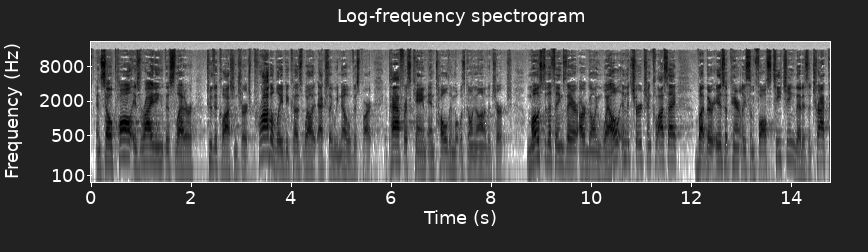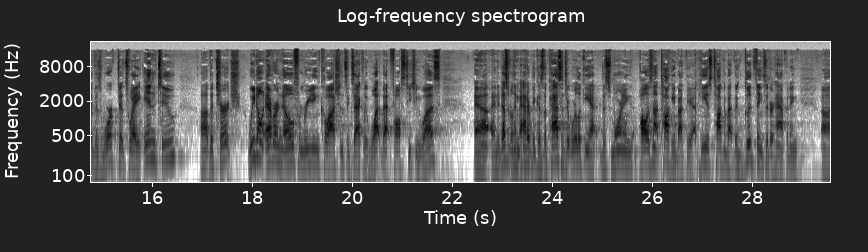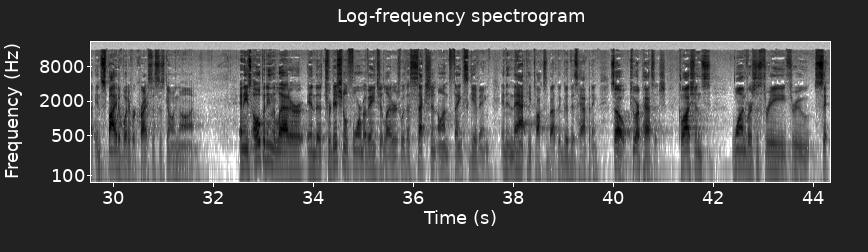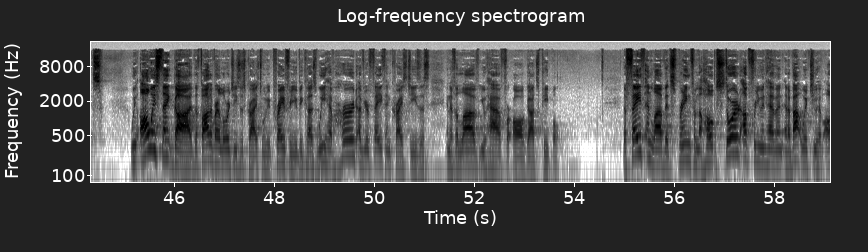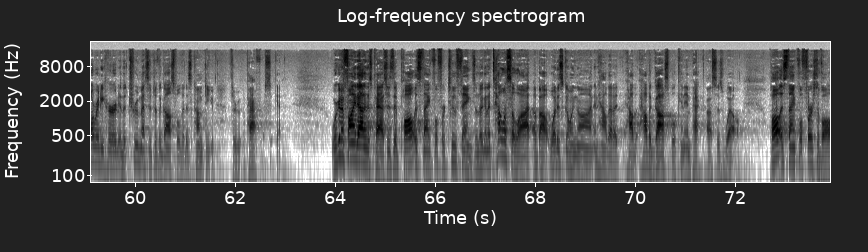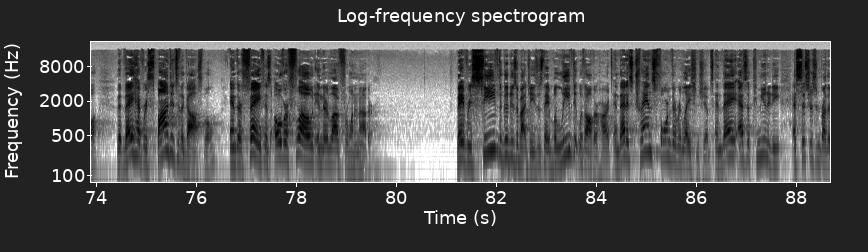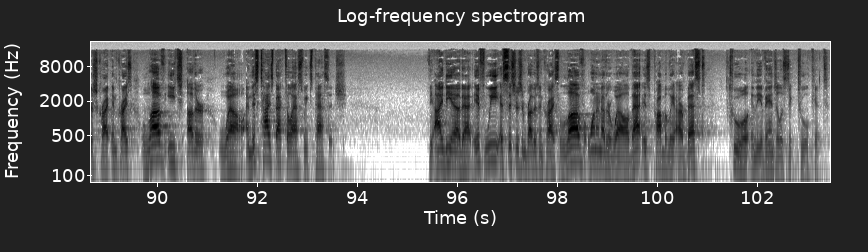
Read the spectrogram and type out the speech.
And so Paul is writing this letter to the Colossian church, probably because, well, actually, we know this part. Epaphras came and told him what was going on in the church. Most of the things there are going well in the church in Colossae, but there is apparently some false teaching that is attractive, has worked its way into uh, the church. We don't ever know from reading Colossians exactly what that false teaching was. Uh, and it doesn't really matter because the passage that we're looking at this morning, Paul is not talking about that. He is talking about the good things that are happening uh, in spite of whatever crisis is going on. And he's opening the letter in the traditional form of ancient letters with a section on thanksgiving. And in that, he talks about the good that's happening. So, to our passage. Colossians 1, verses 3 through 6. We always thank God, the Father of our Lord Jesus Christ, when we pray for you because we have heard of your faith in Christ Jesus and of the love you have for all God's people. The faith and love that spring from the hope stored up for you in heaven and about which you have already heard in the true message of the gospel that has come to you through Epaphras again. We're going to find out in this passage that Paul is thankful for two things, and they're going to tell us a lot about what is going on and how, that, how, how the gospel can impact us as well. Paul is thankful, first of all, that they have responded to the gospel and their faith has overflowed in their love for one another. They have received the good news about Jesus, they have believed it with all their hearts, and that has transformed their relationships. And they, as a community, as sisters and brothers in Christ, love each other well. And this ties back to last week's passage. The idea that if we, as sisters and brothers in Christ, love one another well, that is probably our best tool in the evangelistic toolkit.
